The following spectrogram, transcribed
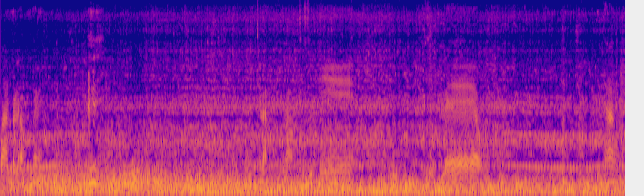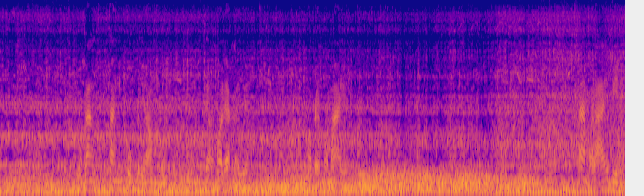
บานไปแล้วนี่นี่แหละเนาสุดนี้สุดแล้วเป็นทางลูกล่างทางหินปุกพี่น้อแต่พ่อแรกอะไรเยอะพ่ ไปพม่าอยู่น้ำอะไรปีนี้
